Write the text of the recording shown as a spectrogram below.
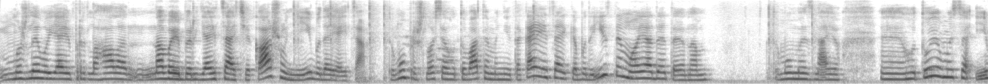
можливо, я їй предлагала на вибір яйця чи кашу. Ні, буде яйця. Тому прийшлося готувати мені таке яйце, яке буде їсти моя дитина. Тому ми з е, готуємося і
